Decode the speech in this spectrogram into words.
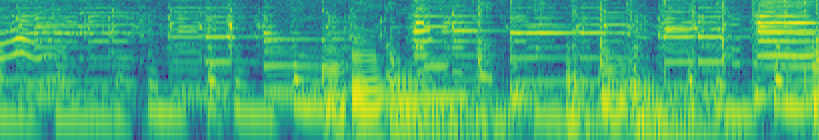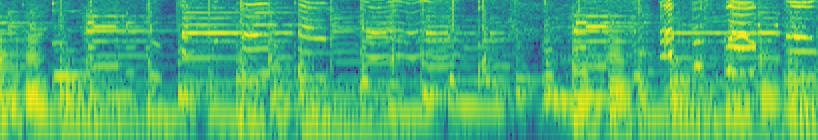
I feel so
